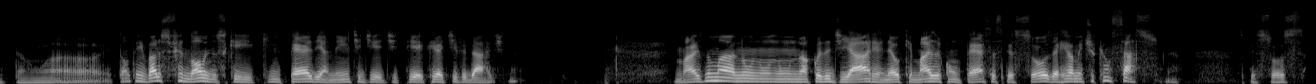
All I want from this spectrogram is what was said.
Então, uh, então tem vários fenômenos que, que impedem a mente de, de ter criatividade. Né? Mas numa, numa, numa, coisa diária, né, o que mais acontece às pessoas é realmente o cansaço. Né? As pessoas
